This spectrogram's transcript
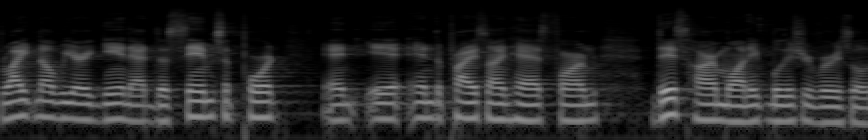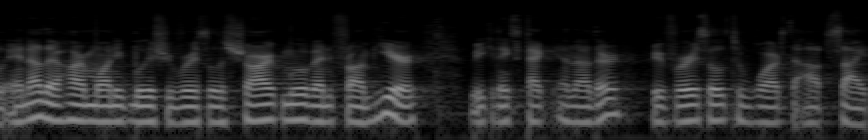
right now we are again at the same support and and the price line has formed this harmonic bullish reversal another harmonic bullish reversal shark move and from here we can expect another reversal towards the upside.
